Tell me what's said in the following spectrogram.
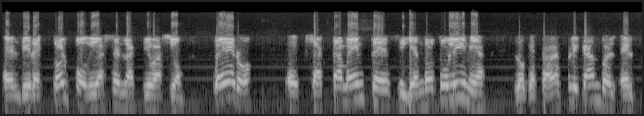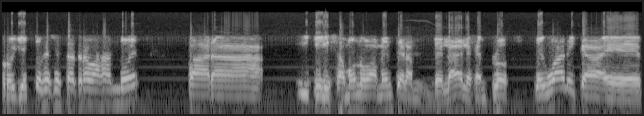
el director podía hacer la activación, pero exactamente siguiendo tu línea, lo que estaba explicando, el, el proyecto que se está trabajando es para, utilizamos nuevamente la, ¿verdad? el ejemplo de Guánica, eh,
